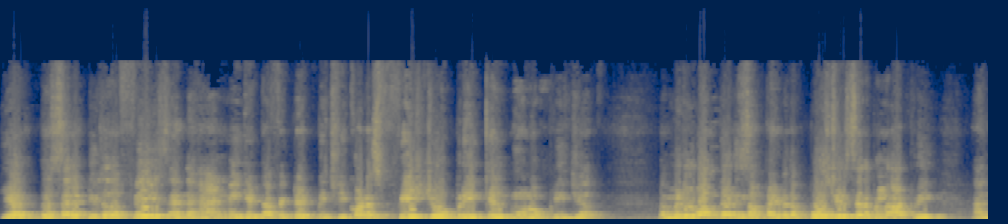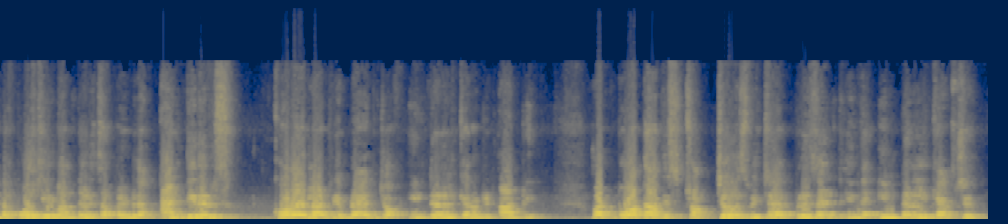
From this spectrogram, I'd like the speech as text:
Here the selectives of the face and the hand may get affected which we call as faciobrachial monoplegia. The middle one third is supplied by the posterior cerebral artery and the posterior one third is supplied by the anterior choroidal artery, a branch of internal carotid artery. But what are the structures which are present in the internal capsule?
